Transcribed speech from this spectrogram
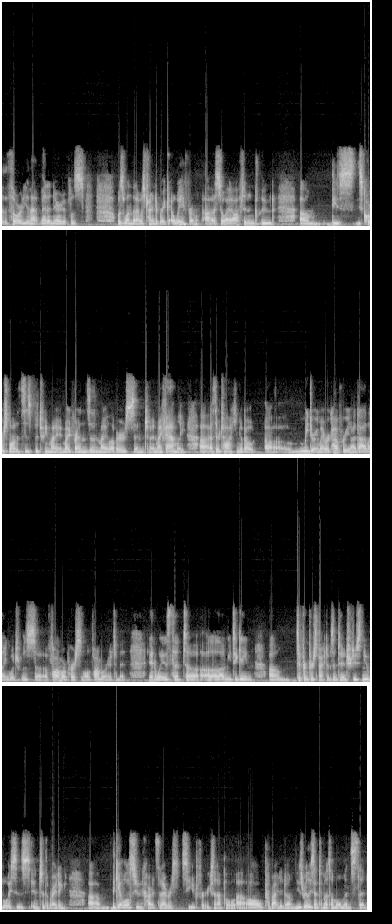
authority and that meta narrative was was one that I was trying to break away from. Uh, so I often include um, these these correspondences between my my friends and my lovers and and my family uh, as they're talking about uh, me during my recovery. Uh, that language was uh, far more personal and far more intimate in ways that allowed me to gain um, different perspectives and to introduce new voices into the writing. Um, the Get Well Soon cards that I received, for example, all provided um, these really sentimental moments that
